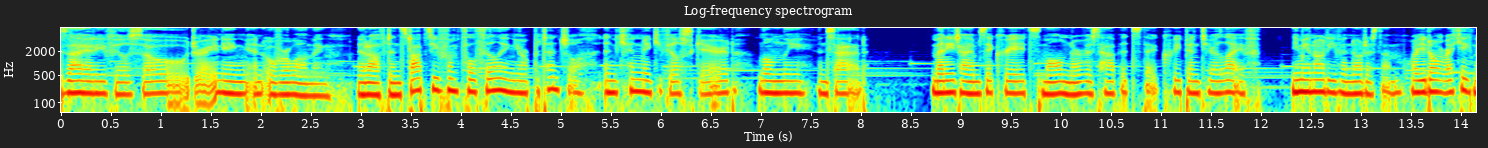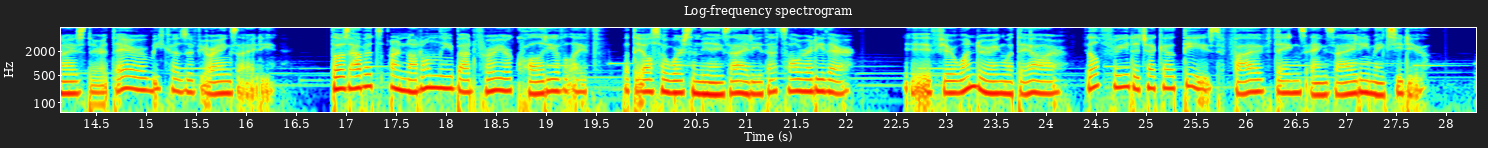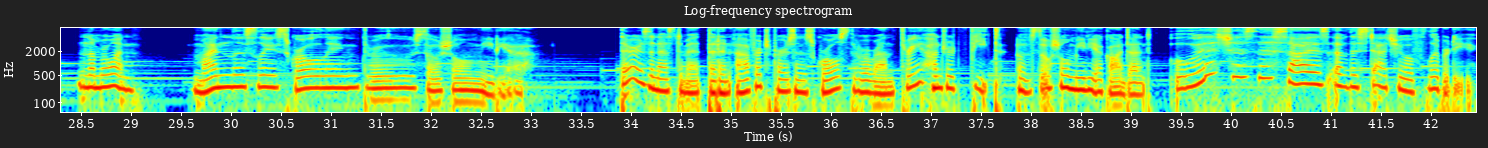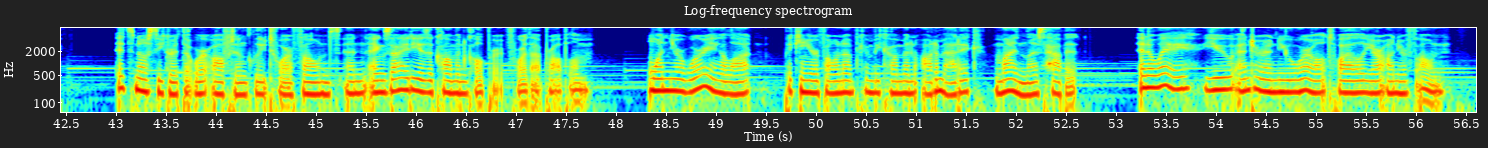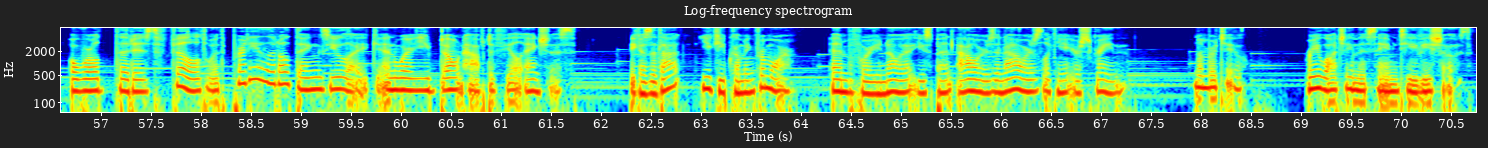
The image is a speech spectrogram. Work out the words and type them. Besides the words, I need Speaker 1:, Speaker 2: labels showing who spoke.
Speaker 1: Anxiety feels so draining and overwhelming. It often stops you from fulfilling your potential and can make you feel scared, lonely, and sad. Many times it creates small nervous habits that creep into your life. You may not even notice them or you don't recognize they're there because of your anxiety. Those habits are not only bad for your quality of life, but they also worsen the anxiety that's already there. If you're wondering what they are, feel free to check out these five things anxiety makes you do. Number one, mindlessly scrolling through social media. There is an estimate that an average person scrolls through around 300 feet of social media content, which is the size of the Statue of Liberty. It's no secret that we're often glued to our phones and anxiety is a common culprit for that problem. When you're worrying a lot, picking your phone up can become an automatic, mindless habit. In a way, you enter a new world while you're on your phone a world that is filled with pretty little things you like and where you don't have to feel anxious. Because of that, you keep coming for more. And before you know it, you spent hours and hours looking at your screen. Number two, rewatching the same TV shows.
